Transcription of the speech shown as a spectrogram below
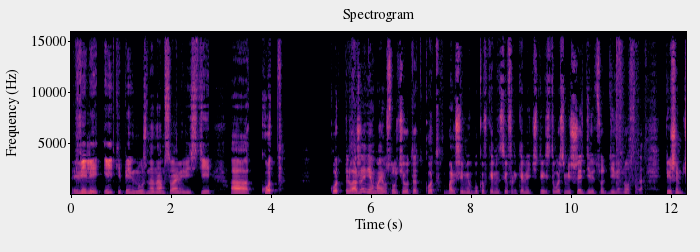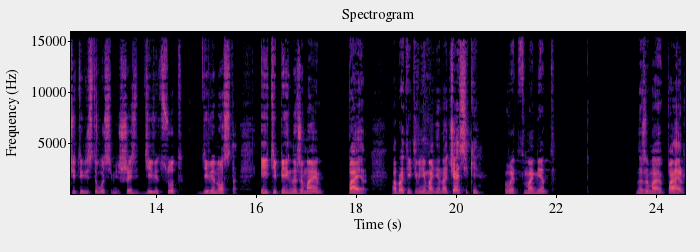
Ввели. И теперь нужно нам с вами ввести а, код Код приложения, в моем случае вот этот код большими буковками, цифриками 486 990. Пишем 486 990. И теперь нажимаем Pair. Обратите внимание на часики в этот момент. Нажимаю Pair.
